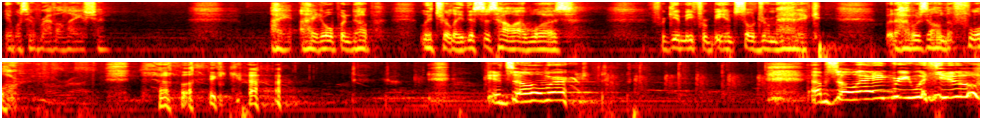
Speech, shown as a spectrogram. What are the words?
It was a revelation. I, I'd opened up, literally, this is how I was. Forgive me for being so dramatic, but I was on the floor. Oh my God. It's over. I'm so angry with you.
